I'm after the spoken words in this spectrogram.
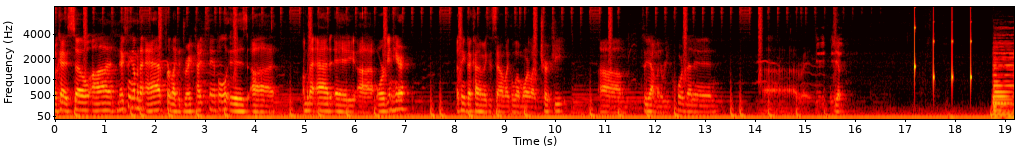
Okay, so uh, next thing I'm gonna add for like a Drake type sample is uh, I'm gonna add a uh, organ here. I think that kind of makes it sound like a little more like churchy. Um, so yeah, I'm gonna record that in. Uh, right. Yep.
